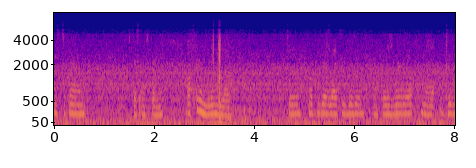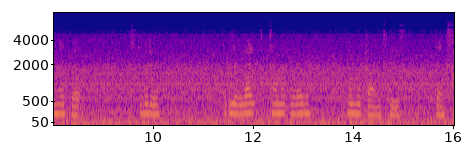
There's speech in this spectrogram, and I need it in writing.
Instagram. Instagram. I'll put them in below. So, hope you guys like the video. My first video. Not good enough, but it's the video. Hope you leave a like, comment, whatever. Leave comments, please. Thanks.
